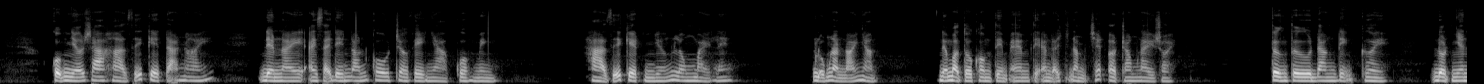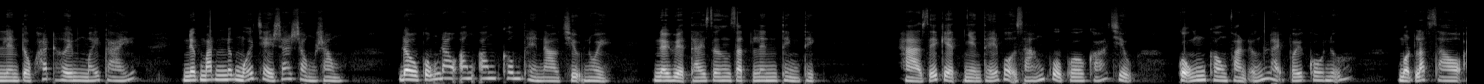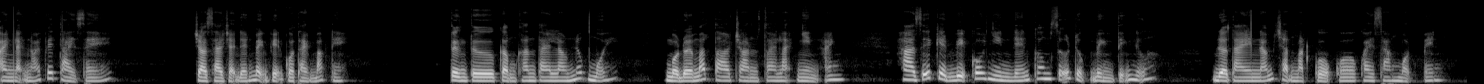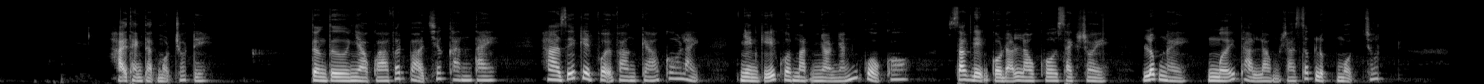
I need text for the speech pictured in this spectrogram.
Cũng nhớ ra Hà Dĩ Kiệt đã nói, đêm nay anh sẽ đến đón cô trở về nhà của mình. Hà Dĩ Kiệt nhướng lông mày lên. Đúng là nói nhầm. Nếu mà tôi không tìm em thì em đã nằm chết ở trong này rồi. Từng từ đang định cười, đột nhiên liên tục hắt hơi mấy cái. Nước mắt nước mũi chảy ra ròng ròng. Đầu cũng đau ong ong không thể nào chịu nổi. Nơi huyệt thái dương giật lên thình thịch. Hà Dĩ Kiệt nhìn thấy bộ dáng của cô khó chịu, cũng không phản ứng lại với cô nữa. Một lát sau anh lại nói với tài xế. Cho xe chạy đến bệnh viện của Thành Bắc đi. Từng từ cầm khăn tay lau nước mũi, một đôi mắt to tròn xoay lại nhìn anh. Hà Dĩ Kiệt bị cô nhìn đến không giữ được bình tĩnh nữa. Đưa tay nắm chặt mặt của cô quay sang một bên. Hãy thành thật một chút đi. Từng từ nhào qua vứt bỏ chiếc khăn tay. Hà Dĩ Kiệt vội vàng kéo cô lại, nhìn kỹ khuôn mặt nhỏ nhắn của cô. Xác định cô đã lau cô sạch rồi, lúc này mới thả lòng ra sức lực một chút.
